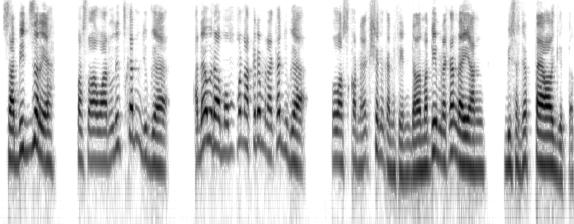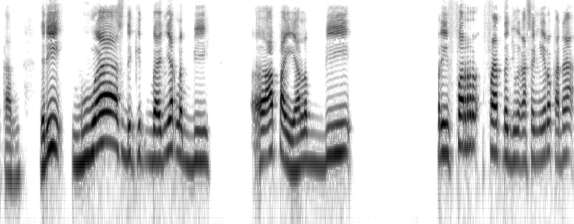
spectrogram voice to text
Sabitzer ya. Pas lawan Leeds kan juga ada beberapa momen akhirnya mereka juga lost connection kan Vin dalam arti mereka nggak yang bisa nyetel gitu kan jadi gua sedikit banyak lebih uh, apa ya lebih prefer Fred dan juga Casemiro karena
